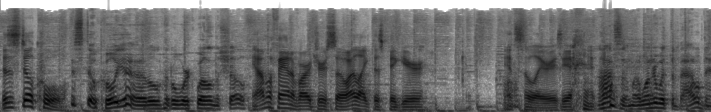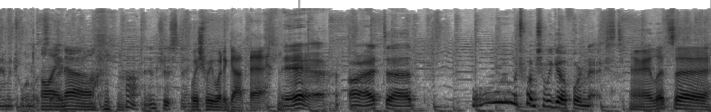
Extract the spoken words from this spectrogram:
this is still cool. it's still cool. Yeah, it'll it'll work well on the shelf. Yeah, I'm a fan of Archer, so I like this figure. It's hilarious, yeah. Awesome. I wonder what the battle damage one looks like. oh, like. I know. Huh. Interesting. Wish we would have got that. Yeah. All right. Uh, which one should we go for next? All right, let's, uh...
